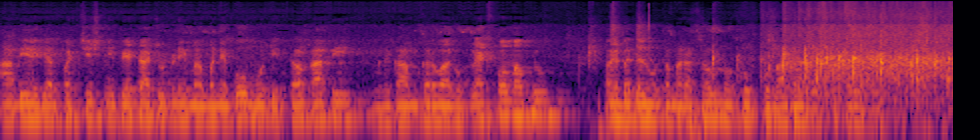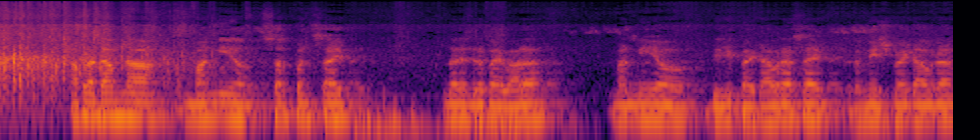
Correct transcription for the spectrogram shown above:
આ બે હજાર પચીસની પેટા ચૂંટણીમાં મને બહુ મોટી તક આપી, મને કામ કરવાનું પ્લેટફોર્મ આપ્યું. અને બદલ હું તમારા સૌનો ખૂબ ખૂબ આભાર વ્યક્ત કરું છું. આપણા ગામના માનનીય સરપંચ સાહેબ નરેન્દ્રભાઈ વાળા, માનનીય દિલીપભાઈ ડાવરા સાહેબ, રમેશભાઈ ડાવરા,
